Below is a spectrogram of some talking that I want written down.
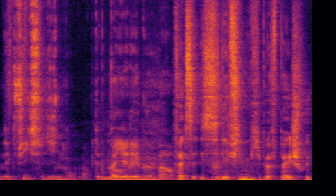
Netflix se dise non, on va peut-être pas y aller. mais quoi. bah, en fait, c'est des films qui peuvent pas échouer.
